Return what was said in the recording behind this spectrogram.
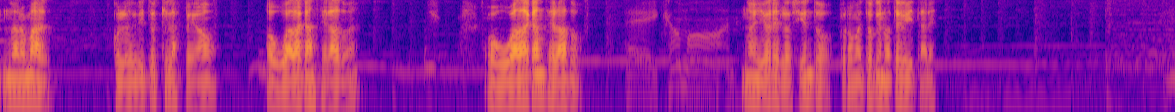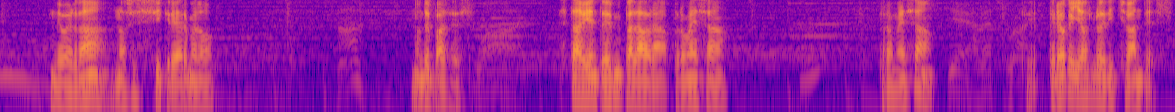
Normal. Con los gritos que le has pegado. Owada cancelado, ¿eh? Owada cancelado. No llores, lo siento. Prometo que no te gritaré. De verdad, no sé si creérmelo. No te pases. Está bien, te doy mi palabra. Promesa. ¿Promesa? Creo que ya os lo he dicho antes.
